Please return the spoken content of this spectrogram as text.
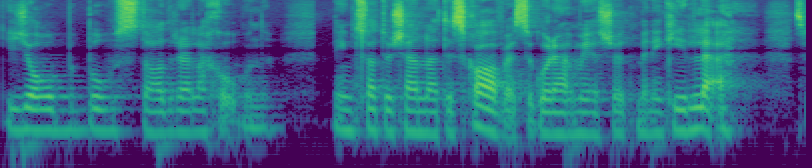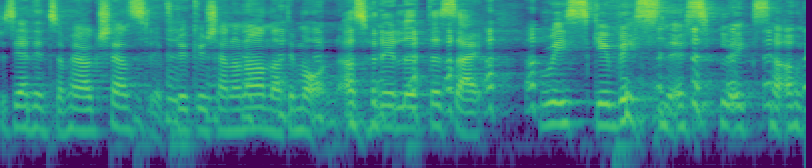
Jobb, bostad, relation. Det är inte så att du känner att det skaver så går det här med att göra ut med din kille. Speciellt inte som högkänslig för du kan ju känna något annat imorgon. Alltså det är lite så här risky business liksom.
